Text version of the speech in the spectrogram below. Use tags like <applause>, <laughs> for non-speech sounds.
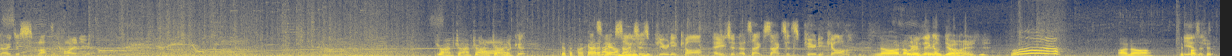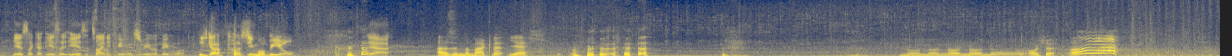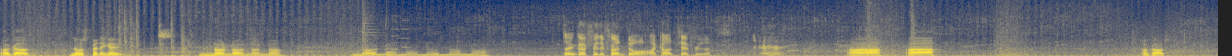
I, I just splatterfied you. Drive, drive, drive, Oh, drive! look at Get the fuck out of here! attack here! Saxon's puny car. Agent, attack Saxon's puny car. No, not What do you think I'm favorite doing? Ah! Oh no. They He has, a, he has like a he has a he has a tiny penis. We have a big one. He's got a pussy mobile. <laughs> Yeah. As in the magnet, yes. <laughs> no, no, no, no, no. Oh shit. Ah! Oh god. No spinning out. No, no, no, no. No, no, no, no, no, no. Don't go through the front door. I can't fit through there. <coughs> Ah, ah. Oh god.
